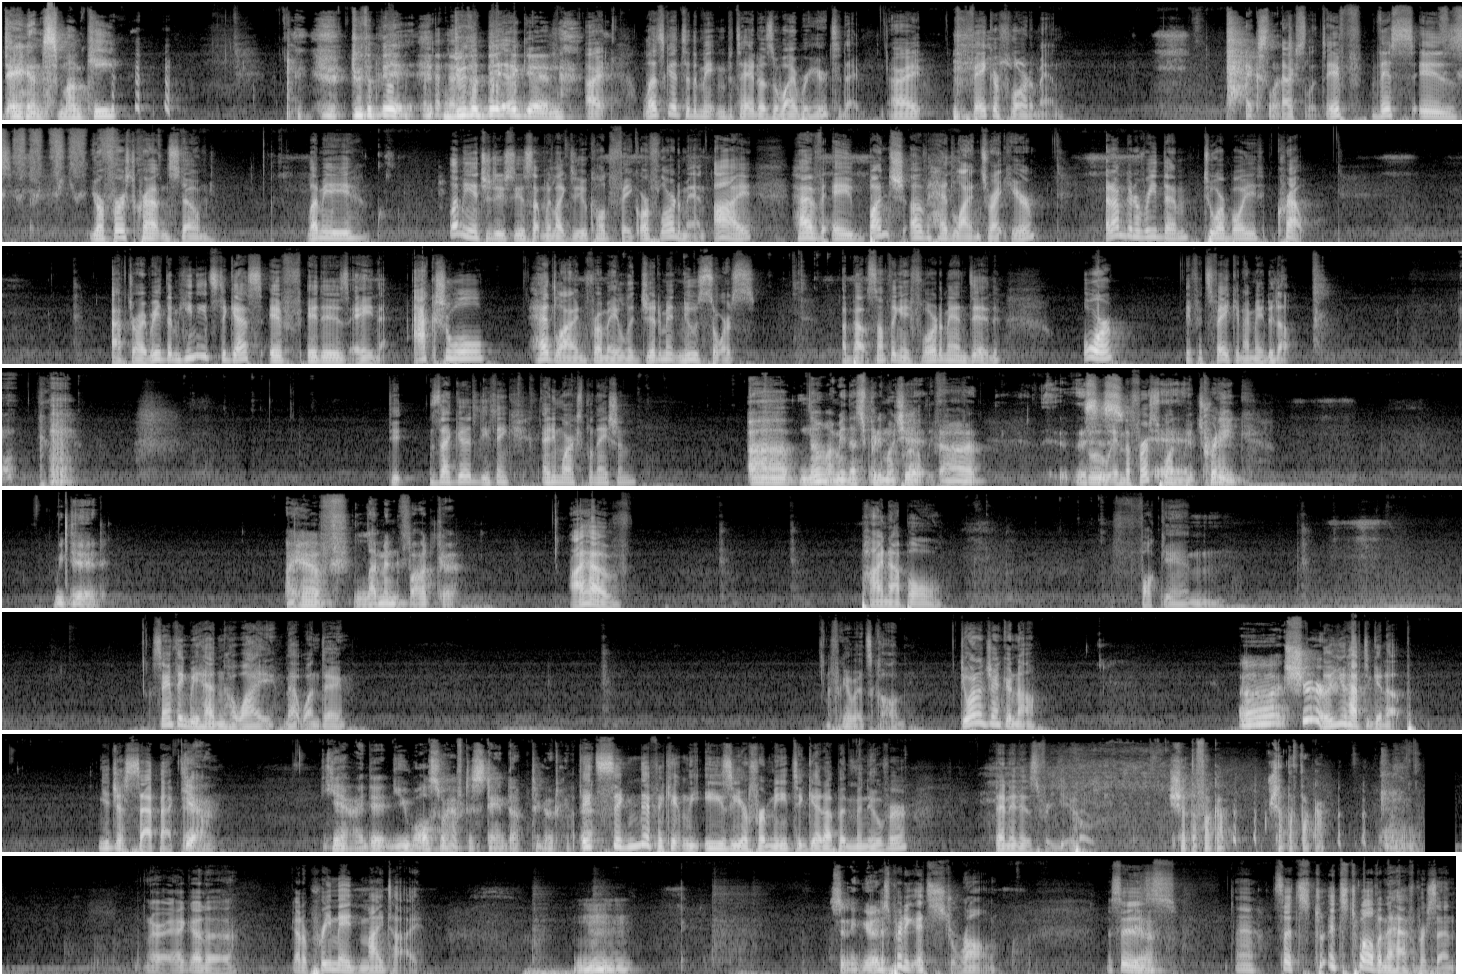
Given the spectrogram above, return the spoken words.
Dance, monkey. Do the bit. Do the bit again. All right, let's get to the meat and potatoes of why we're here today. All right, fake or Florida man? Excellent. Excellent. If this is your first Crown Stone, let me let me introduce you to something we like to do called Fake or Florida Man. I have a bunch of headlines right here, and I'm going to read them to our boy Crout. After I read them, he needs to guess if it is an actual headline from a legitimate news source about something a Florida man did, or if it's fake and I made it up. Do, is that good? Do you think any more explanation? Uh, no, I mean that's pretty much it. Uh, this Ooh, is in the first one we pretty. drank. We did. I have lemon vodka. I have pineapple fucking same thing we had in Hawaii that one day. I forget what it's called. Do you want to drink or no? Uh, sure. No, you have to get up. You just sat back down. Yeah. Yeah, I did. You also have to stand up to go to get that. It's significantly easier for me to get up and maneuver than it is for you. Shut the fuck up. Shut the fuck up. All right, I got a got a pre-made mai tai. Is it any good? It's pretty. It's strong. This is. Eh, so it's it's twelve and a half percent.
